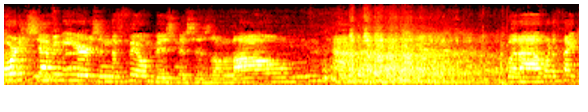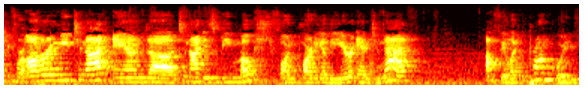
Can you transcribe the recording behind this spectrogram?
47 years in the business is a long time. But uh, I want to thank you for honoring me tonight, and uh, tonight is the most fun party of the year, and tonight I feel like the prom queen.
